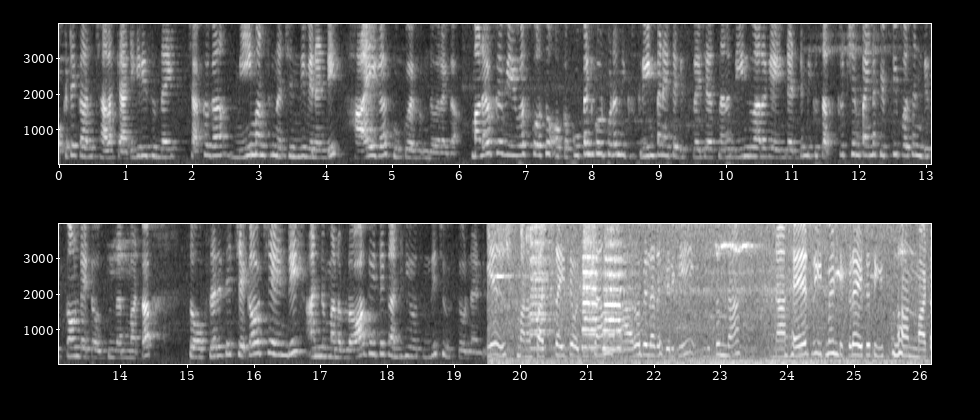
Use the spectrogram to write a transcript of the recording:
ఒకటే కాదు చాలా కేటగిరీస్ ఉన్నాయి. చక్కగా మీ మనసుకు నచ్చింది వినండి. హాయిగా కుక్కు ఎఫ్ఎం ద్వారాగా. మన యొక్క వ్యూవర్స్ కోసం ఒక కూపన్ కోడ్ కూడా మీకు స్క్రీన్ పైన అయితే డిస్ప్లే చేస్తున్నాను. దీని ద్వారా ఏంటంటే మీకు సబ్స్క్రిప్షన్ పైన ఫిఫ్టీ పర్సెంట్ డిస్కౌంట్ అయితే వస్తుందన్నమాట. సో ఒకసారి అయితే చెక్అవుట్ చేయండి. అండ్ మన బ్లాగ్ అయితే కంటిన్యూ అవుతుంది. చూస్తూ ఉండండి. మనం ఫస్ట్ అయితే వచ్చేసాం. ఆరోబిల్ల దగ్గరికి గుర్తుందా? నా హెయిర్ ట్రీట్మెంట్ ఇక్కడ అయితే తీసుకున్నాను అనమాట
